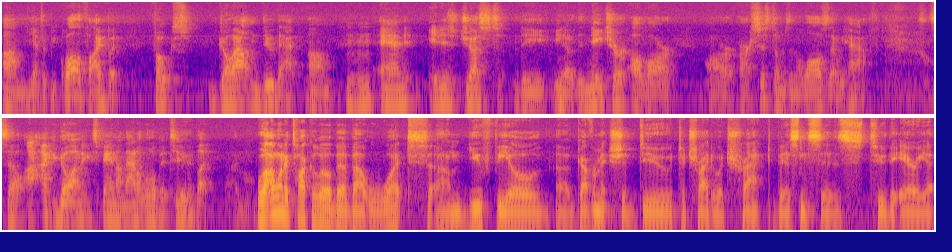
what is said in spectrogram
Um, you have to be qualified, but folks go out and do that. Um, And it is just the you know the nature of our our our systems and the laws that we have. So I, I could go on and expand on that a little bit too, but Well, I want to talk a little bit about what um, you feel uh, government should do to try to attract businesses to the area.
